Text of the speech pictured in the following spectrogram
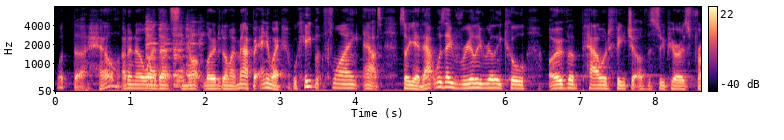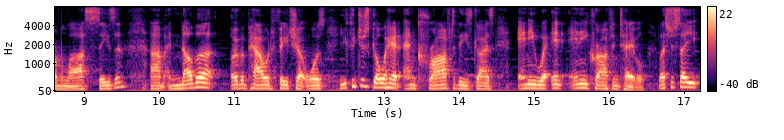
What the hell? I don't know why that's not loaded on my map, but anyway, we'll keep flying out. So yeah, that was a really, really cool overpowered feature of the superheroes from last season. Um, another overpowered feature was you could just go ahead and craft these guys anywhere in any crafting table. Let's just say,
